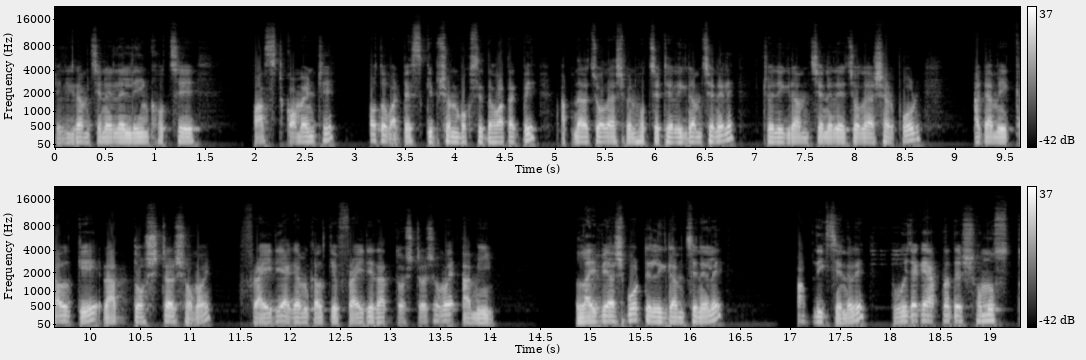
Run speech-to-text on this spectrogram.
টেলিগ্রাম চ্যানেলের লিঙ্ক হচ্ছে ফার্স্ট কমেন্টে অথবা ডেসক্রিপশন বক্সে দেওয়া থাকবে। আপনারা চলে আসবেন হচ্ছে টেলিগ্রাম চ্যানেলে টেলিগ্রাম চ্যানেলে চলে আসার পর আগামী কালকে রাত দশটার সময় ফ্রাইডে আগামীকালকে ফ্রাইডে রাত দশটার সময় আমি লাইভে আসব টেলিগ্রাম চ্যানেলে পাবলিক চ্যানেলে তো ওই জায়গায় আপনাদের সমস্ত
